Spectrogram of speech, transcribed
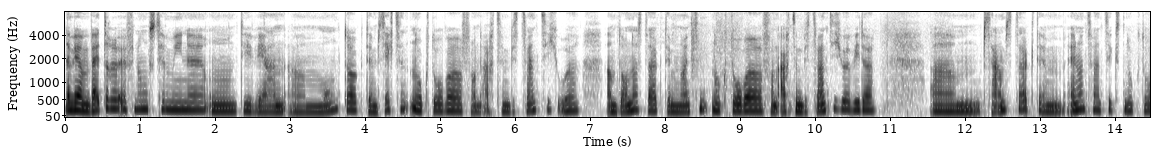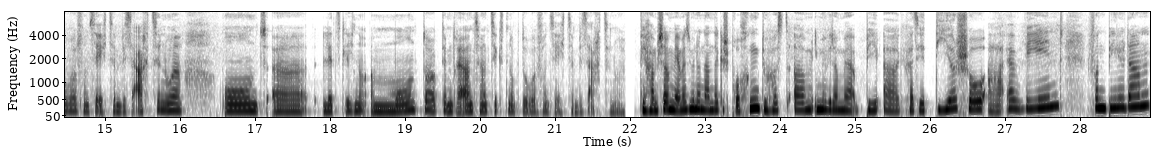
Na, wir haben weitere Öffnungstermine und die werden am Montag, dem 16. Oktober von 18 bis 20 Uhr, am Donnerstag, dem 19. Oktober von 18 bis 20 Uhr wieder am Samstag, dem 21. Oktober von 16 bis 18 Uhr und äh, letztlich nur am Montag, dem 23. Oktober von 16 bis 18 Uhr. Wir haben schon mehrmals miteinander gesprochen. Du hast ähm, immer wieder mal äh, quasi eine Dia-Show auch erwähnt von Bildern.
